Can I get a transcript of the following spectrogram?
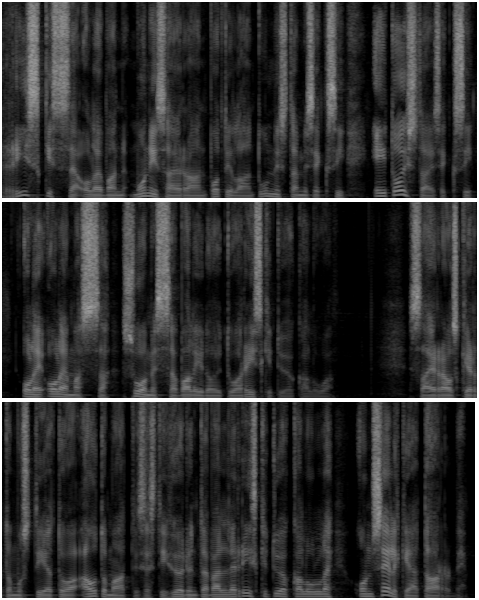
Riskissä olevan monisairaan potilaan tunnistamiseksi ei toistaiseksi ole olemassa Suomessa validoitua riskityökalua. Sairauskertomustietoa automaattisesti hyödyntävälle riskityökalulle on selkeä tarve –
